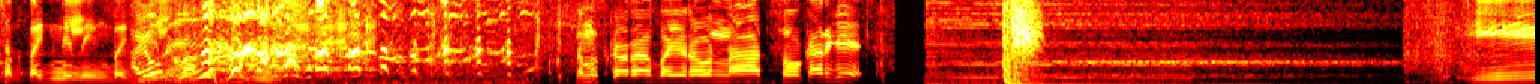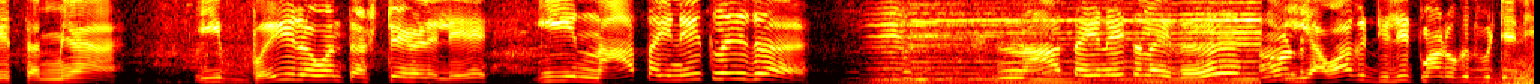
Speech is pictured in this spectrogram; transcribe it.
ಸ್ವಲ್ಪ ಬಗ್ ನಿಲ್ಲ ಹಿಂಗ್ ಬಗ್ ನಮಸ್ಕಾರ ಭೈರವ್ ನಾಥ್ ಸೌಕಾರ್ಗೆ. ಏ ತಮ್ಯ ಈ ಭೈರವ ಅಂತ ಅಷ್ಟೇ ಹೇಳಿಲಿ ಈ ನಾತ ಏನೈತ್ಲ ಇದು? ನಾತ ಏನೈತಲ್ಲ ಇದು? ಯಾವಾಗ ಡಿಲೀಟ್ ಮಾಡಿ ಹೋಗದ್ ಬಿಟ್ಟೇನಿ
